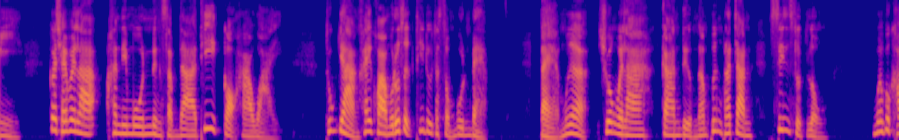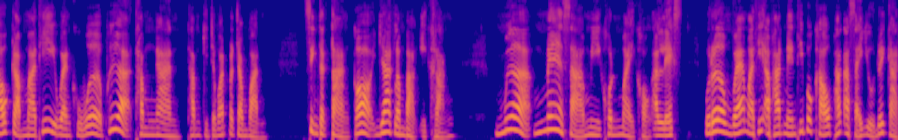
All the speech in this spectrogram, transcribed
มี ก็ใช้เวลาฮันนีมูนหนึ่งสัปดาห์ที่เกาะฮาวาย ทุกอย่างให้ความรู้สึกที่ดูจะสมบูรณ์แบบ แต่เมื่อช่วงเวลาการดื่มน้ำผึ้งพระจันทร์สิ้นสุดลง เมื่อพวกเขากลับมาที่แวนคูเวอร์เพื่อทำงานทำกิจวัตรประจำวัน สิ่งต่างๆก็ยากลำบากอีกครั้ง เมื่อแม่สามีคนใหม่ของอเล็กซ์ เริ่มแวะมาที่อพาร์ตเมนต์ที่พวกเขาพักอาศัยอยู่ด้วยกัน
